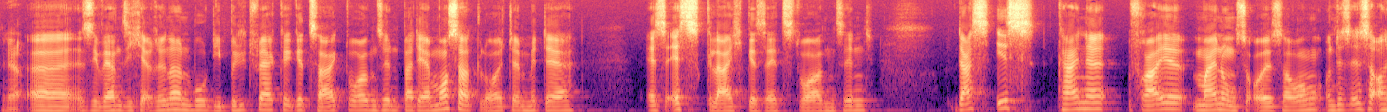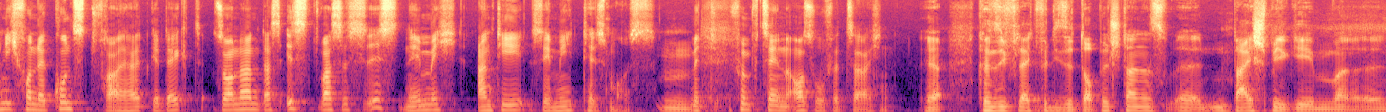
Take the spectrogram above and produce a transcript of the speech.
ja. Äh, Sie werden sich erinnern, wo die Bildwerke gezeigt worden sind, bei der Mossad-Leute mit der SS gleichgesetzt worden sind. Das ist keine freie Meinungsäußerung und es ist auch nicht von der Kunstfreiheit gedeckt, sondern das ist, was es ist, nämlich Antisemitismus mhm. mit 15 Ausrufezeichen. Ja. Können Sie vielleicht für diese Doppelstandes äh, ein Beispiel geben? Äh,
